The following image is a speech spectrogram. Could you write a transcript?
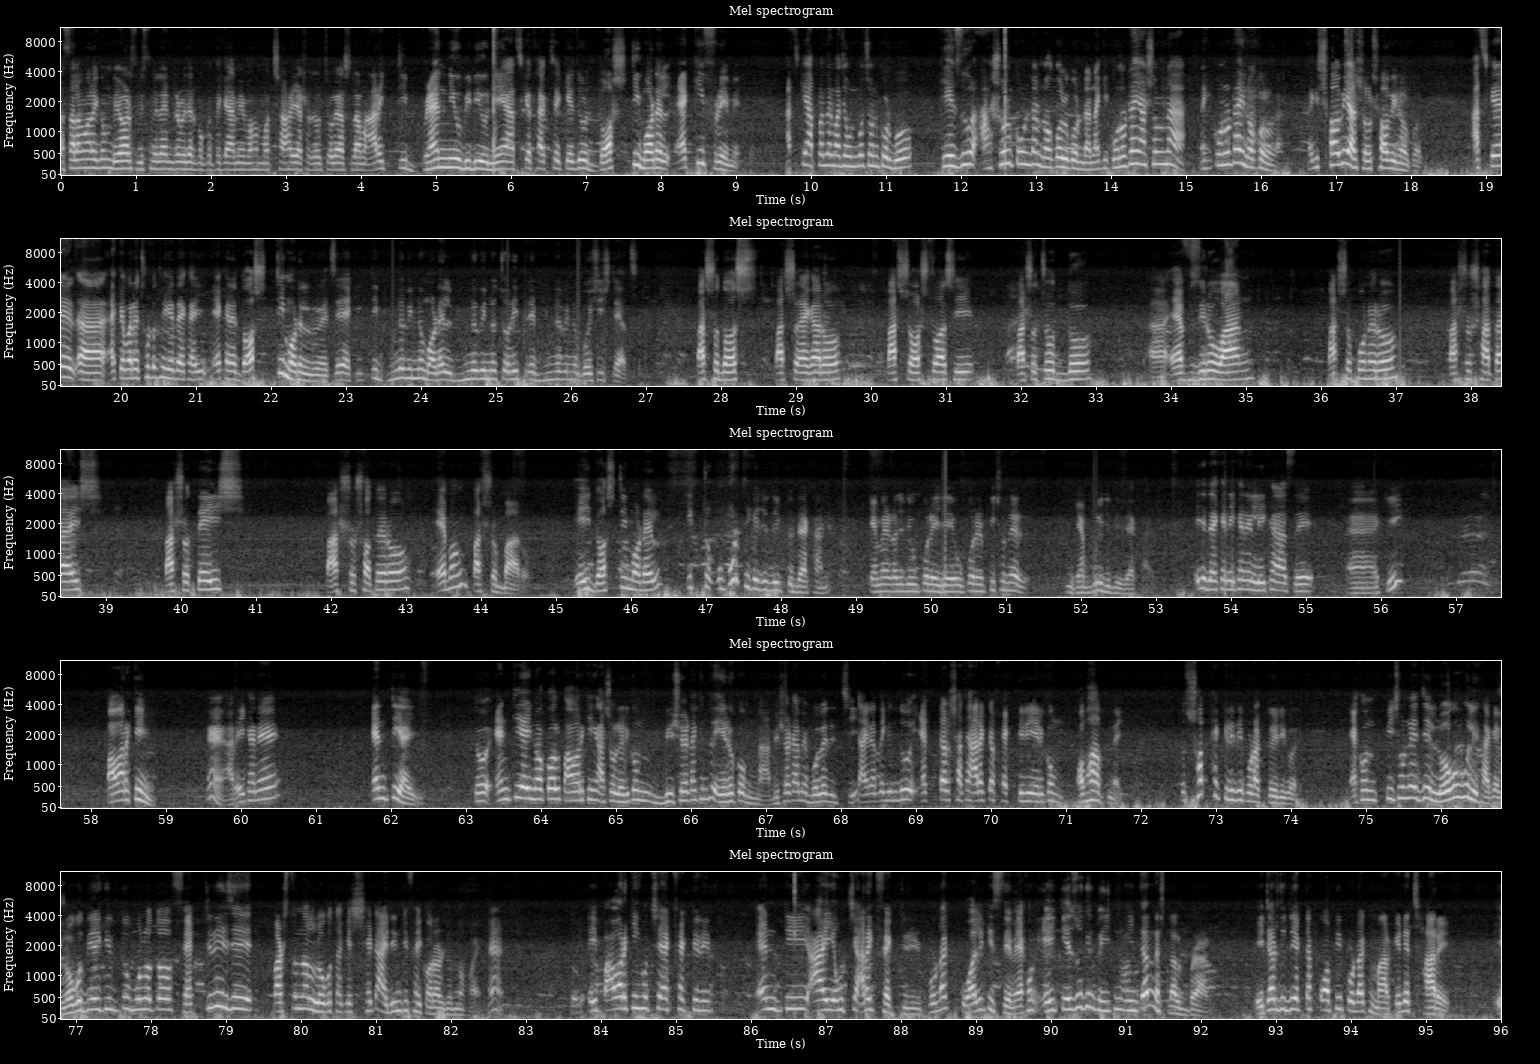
আসসালামু আলাইকুম ভিউয়ার্স, বিসমিল্লাহ এন্টারপ্রাইজের পক্ষ থেকে আমি মোহাম্মদ শাহরিয়া সজল চলে আসলাম আরেকটি ব্র্যান্ড নিউ ভিডিও নিয়ে। আজকে থাকছে কেজুর দশটি মডেল একই ফ্রেমে আজকে আপনাদের মাঝে উন্মোচন করব কেজুর আসল কোনটা, নকল কোনটা? নাকি কোনোটাই আসল না, নাকি কোনোটাই নকল না? নাকি সবই আসল, সবই নকল? আজকে একেবারে ছোট থেকে দেখাই, এখানে দশটি মডেল রয়েছে এক একটি ভিন্ন ভিন্ন মডেল ভিন্ন ভিন্ন চরিত্রে, ভিন্ন ভিন্ন বৈশিষ্ট্যে আছে। পাঁচশো দশ পাঁচশো এগারো, পাঁচশো অষ্টআশি, পাঁচশো চোদ্দ এফ জিরো ওয়ান, পাঁচশো পনেরো, পাঁচশো সাতাইশ, পাঁচশো তেইশ, পাঁচশো সতেরো এবং পাঁচশো বারো। এই দশটি মডেল একটু উপর থেকে যদি একটু দেখান, ক্যামেরাটা যদি উপরে, এই যে উপরের পিছনের গ্যাপগুলি যদি দেখায়। এই যে দেখেন এখানে লেখা আছে কি? Power king. হ্যাঁ আর এইখানে এনটিআই তো এনটিআই নকল পাওয়ার কিং আসলে এরকম বিষয়টা কিন্তু এরকম না। বিষয়টা আমি বলে দিচ্ছি চাইনাতে কিন্তু একটার সাথে আরেকটা ফ্যাক্টরি এরকম অভাব নাই। তো সব ফ্যাক্টরিতে প্রোডাক্ট তৈরি করে। এখন পিছনে যে লোগোগুলি থাকে লোগো দিয়ে কিন্তু মূলত ফ্যাক্টরির যে পার্সোনাল লোগো থাকে, সেটা আইডেন্টিফাই করার জন্য হয় হ্যাঁ? তো এই পাওয়ার কিং হচ্ছে এক ফ্যাক্টরির এনটিআই হচ্ছে আরেক ফ্যাক্টরির প্রোডাক্ট কোয়ালিটি সেম এখন এই কেজও কিন্তু ইন্টারন্যাশনাল ব্র্যান্ড এটার যদি একটা কপি প্রোডাক্ট মার্কেটে ছাড়ে,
